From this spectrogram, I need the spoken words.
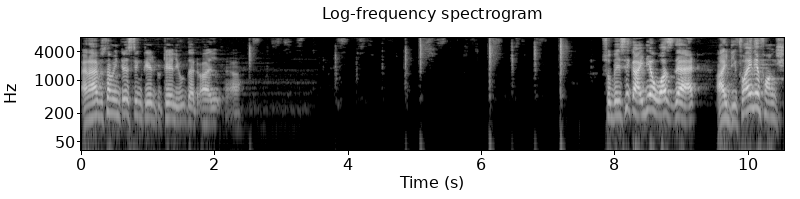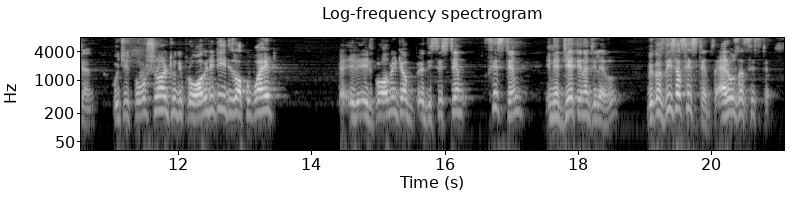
and I have some interesting tale to tell you that I will uh, So basic idea was that I define a function which is proportional to the probability it is occupied, it is probability of the system system in a jth energy level because these are systems, arrows are systems.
